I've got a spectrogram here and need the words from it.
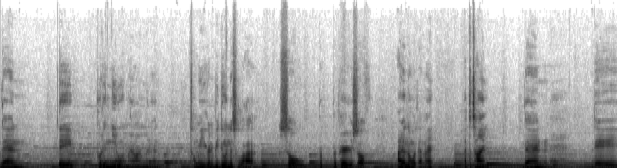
then they put a needle in my arm and then told me you're gonna be doing this a lot, so pre- prepare yourself. I didn't know what that meant at the time. Then they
